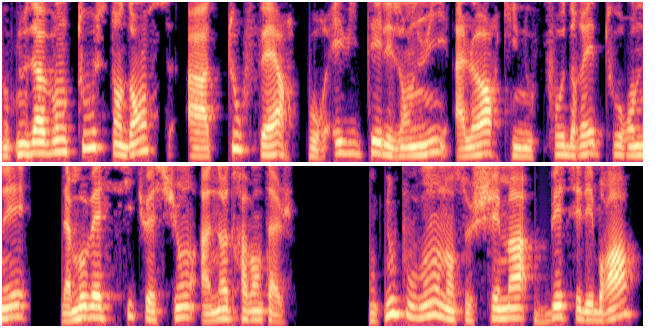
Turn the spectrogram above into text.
Donc nous avons tous tendance à tout faire pour éviter les ennuis alors qu'il nous faudrait tourner la mauvaise situation à notre avantage. Donc nous pouvons dans ce schéma baisser les bras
